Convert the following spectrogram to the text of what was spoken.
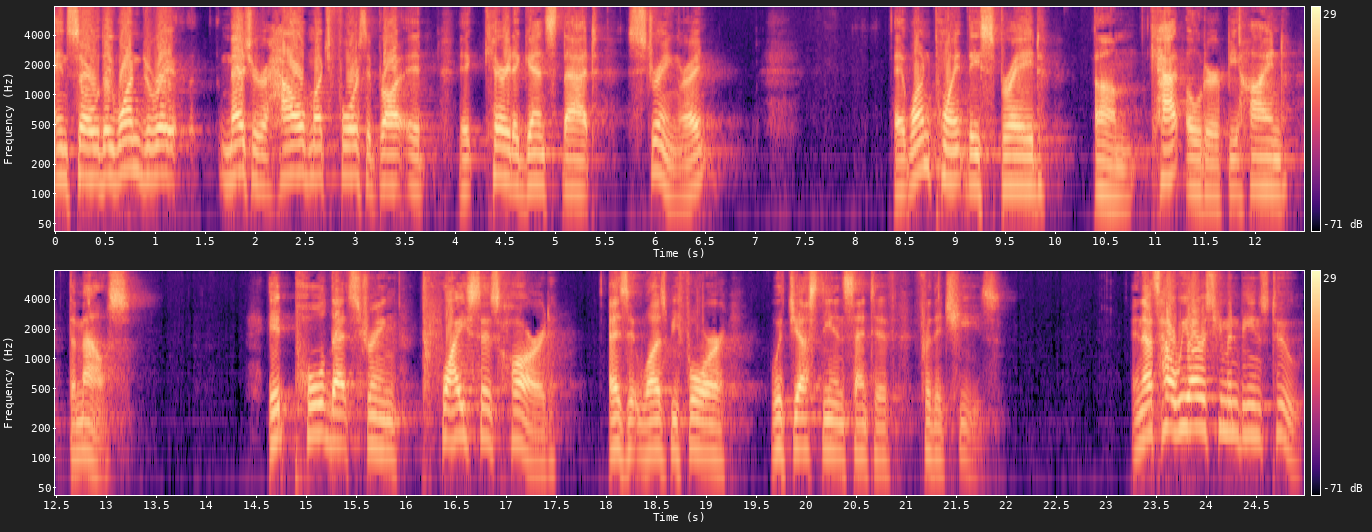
And so they wanted to re- measure how much force it brought, it, it carried against that string, right? At one point, they sprayed um, cat odor behind the mouse. It pulled that string twice as hard as it was before with just the incentive for the cheese. And that's how we are as human beings, too.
